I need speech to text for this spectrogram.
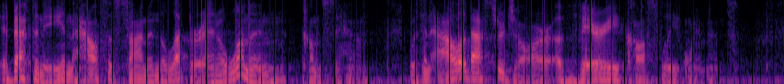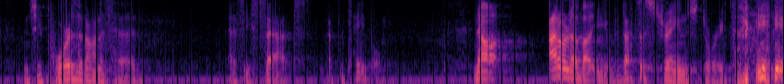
at Bethany in the house of Simon the leper, and a woman comes to him with an alabaster jar of very costly ointment. And she pours it on his head as he sat at the table. Now, I don't know about you, but that's a strange story to me.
